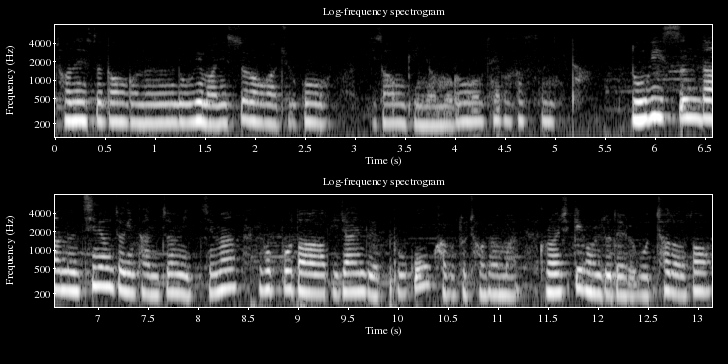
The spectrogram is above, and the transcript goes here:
전에 쓰던 거는 녹이 많이 쓸어가지고 이사 온 기념으로 새로 샀습니다. 녹이 쓴다는 치명적인 단점이 있지만 이것보다 디자인도 예쁘고 가격도 저렴한 그런 식기 건조대를 못 찾아서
